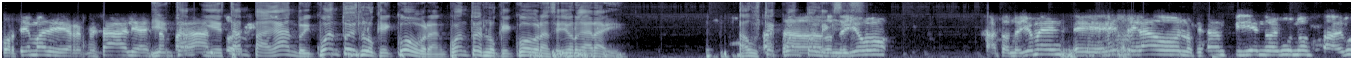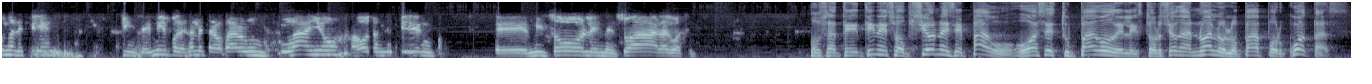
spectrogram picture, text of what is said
por temas de represalia, Y están, pagando. y están pagando. ¿Y cuánto es lo que cobran? ¿Cuánto es lo que cobran, señor Garay? ¿A usted hasta cuánto le donde yo hasta donde yo me eh, he enterado lo que están pidiendo algunos a algunos les piden 15 mil por dejarles trabajar un, un año a otros les piden eh, mil soles mensual algo así O sea, te- ¿tienes opciones de pago? ¿O haces tu pago de la extorsión anual o lo pagas por cuotas?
